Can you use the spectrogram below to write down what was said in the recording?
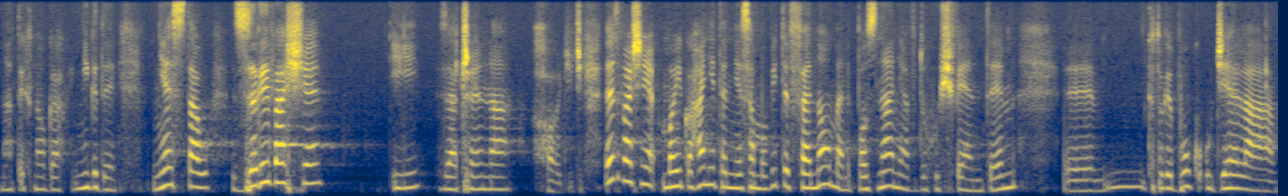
na tych nogach nigdy nie stał, zrywa się i zaczyna chodzić. To jest właśnie, moi kochani, ten niesamowity fenomen poznania w Duchu Świętym, który Bóg udziela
